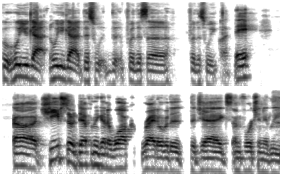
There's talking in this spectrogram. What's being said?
Who, who you got? Who you got this for this uh for this week? They uh Chiefs are definitely going to walk right over the the Jags. Unfortunately,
